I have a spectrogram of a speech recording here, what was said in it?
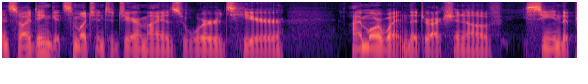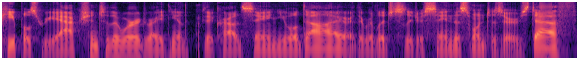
and so I didn't get so much into Jeremiah's words here. I more went in the direction of seeing the people's reaction to the word, right? You know, the, the crowd saying you will die, or the religious leaders saying this one deserves death,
